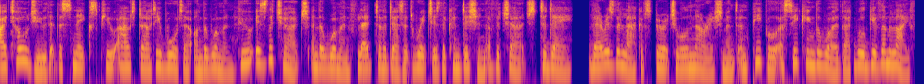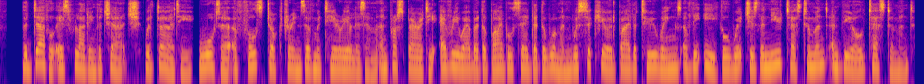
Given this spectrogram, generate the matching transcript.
I told you that the snakes spew out dirty water on the woman who is the church and the woman fled to the desert which is the condition of the church today. There is the lack of spiritual nourishment and people are seeking the word that will give them life. The devil is flooding the church with dirty water of false doctrines of materialism and prosperity everywhere but the Bible said that the woman was secured by the two wings of the eagle which is the New Testament and the Old Testament.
